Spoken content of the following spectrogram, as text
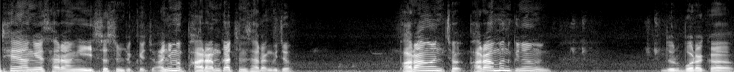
태양의 사랑이 있었으면 좋겠죠. 아니면 바람 같은 사랑 그죠? 바람은 저, 바람은 그냥 뭐랄까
